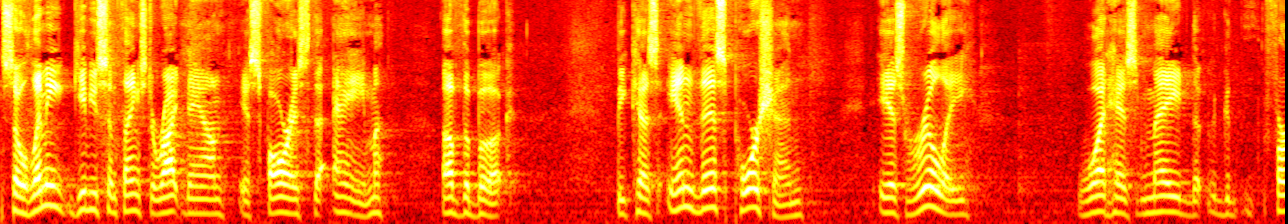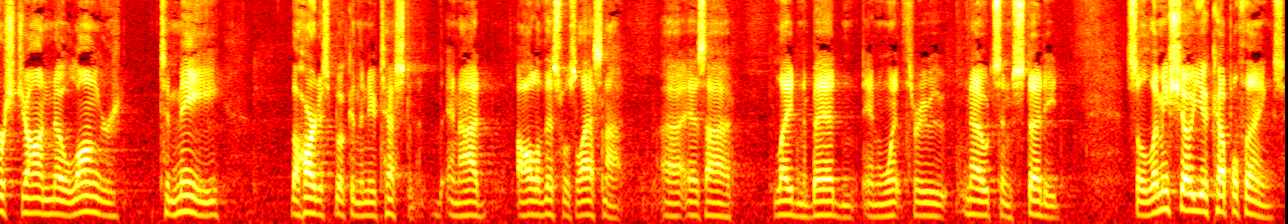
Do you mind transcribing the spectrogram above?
So let me give you some things to write down as far as the aim of the book, because in this portion is really what has made the First John no longer, to me, the hardest book in the New Testament. And I, all of this was last night uh, as I laid in the bed and, and went through notes and studied. So let me show you a couple things.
